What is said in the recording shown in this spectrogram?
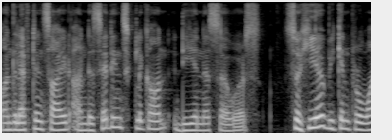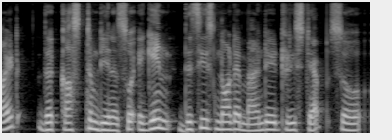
On the left hand side under settings click on DNS servers. So here we can provide the custom DNS. So again, this is not a mandatory step. So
